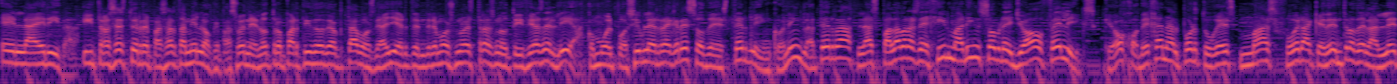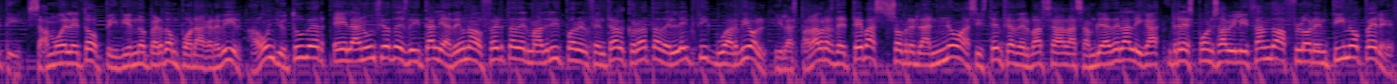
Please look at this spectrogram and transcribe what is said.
en la herida. Y tras esto y repasar también lo que pasó en el otro partido de octavos de ayer tendremos nuestras noticias del día, como el posible regreso de Sterling con Inglaterra, las palabras de Gil Marín sobre Joao Félix, que ojo, dejan al portugués más fuera que dentro del Atleti, Samuel Eto'o pidiendo perdón por agredir a un youtuber, el anuncio desde Italia de una oferta del Madrid por el central croata del Leipzig Guardiol y las palabras de Tebas sobre la no asistencia del Barça a la Asamblea de la Liga, responsabilizando a Florentino Pérez.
